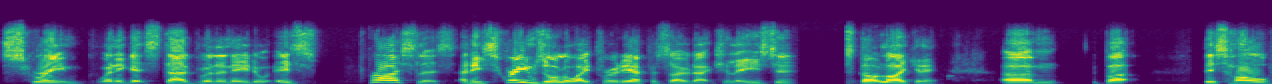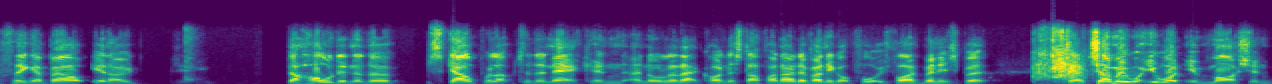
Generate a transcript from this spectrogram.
scream when he gets stabbed with a needle is priceless, and he screams all the way through the episode. Actually, he's just not liking it. Um, but this whole thing about you know the holding of the scalpel up to the neck and and all of that kind of stuff. I know they've only got 45 minutes, but tell me what you want, you Martian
